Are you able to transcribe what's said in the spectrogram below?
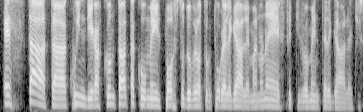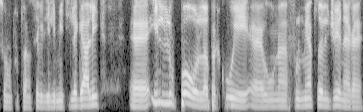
è stata quindi raccontata come il posto dove la tortura è legale, ma non è effettivamente legale, ci sono tutta una serie di limiti legali. Eh, il loophole per cui eh, un fulminato del genere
